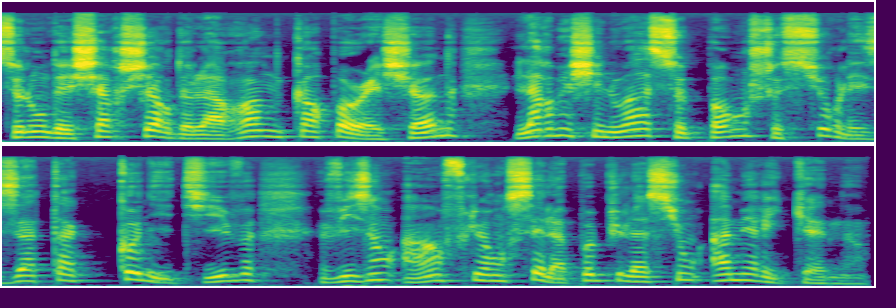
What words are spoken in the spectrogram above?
Selon des chercheurs de la Rand Corporation, l'armée chinoise se penche sur les attaques cognitives visant à influencer la population américaine.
